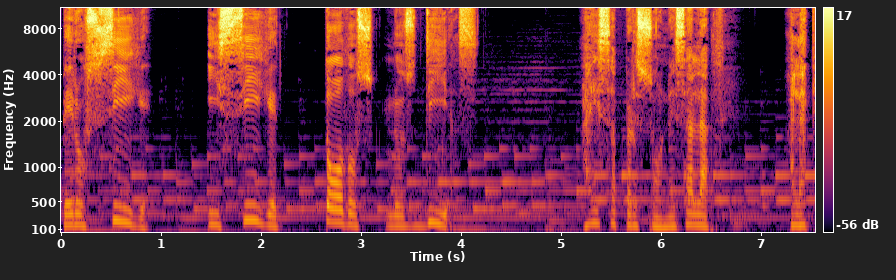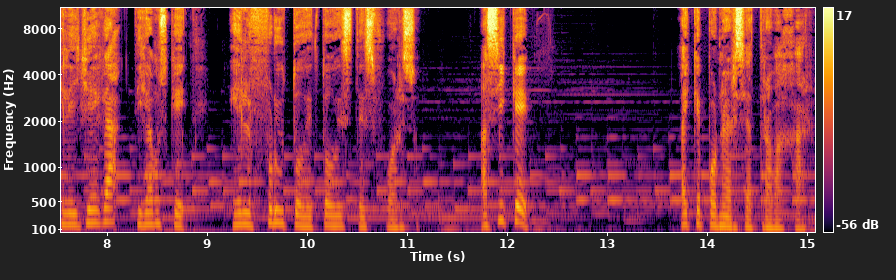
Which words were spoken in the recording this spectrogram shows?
pero sigue y sigue todos los días, a esa persona es a la, a la que le llega, digamos que, el fruto de todo este esfuerzo. Así que hay que ponerse a trabajar,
